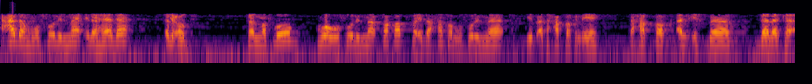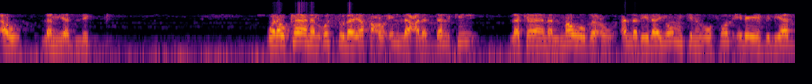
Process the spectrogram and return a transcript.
عدم وصول الماء إلى هذا العضو. فالمطلوب هو وصول الماء فقط فإذا حصل وصول الماء يبقى تحقق الإيه؟ تحقق الإسباغ دلك أو لم يدلك. ولو كان الغسل لا يقع إلا على الدلك لكان الموضع الذي لا يمكن الوصول إليه باليد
